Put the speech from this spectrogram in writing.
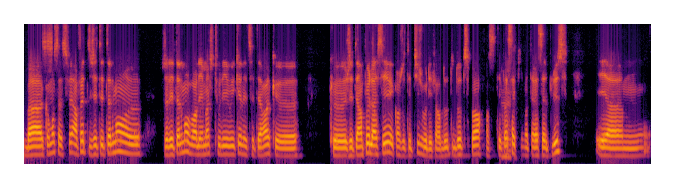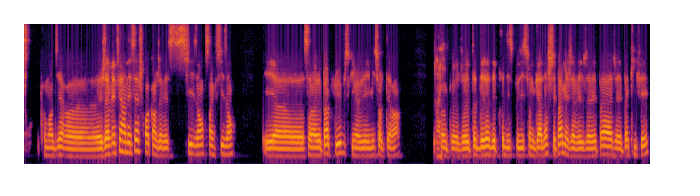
Bah, comment ça se fait? En fait, j'étais tellement. Euh, j'allais tellement voir les matchs tous les week-ends, etc., que, que j'étais un peu lassé. Quand j'étais petit, je voulais faire d'autres sports. Enfin, c'était pas ça qui m'intéressait le plus. Et euh, comment dire J'avais fait un essai, je crois, quand j'avais 6 ans, 5-6 ans. Et ça m'avait pas plu parce qu'il m'avait mis sur le terrain. Donc euh, j'avais peut-être déjà des prédispositions de gardien, je sais pas, mais j'avais j'avais pas j'avais pas kiffé.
